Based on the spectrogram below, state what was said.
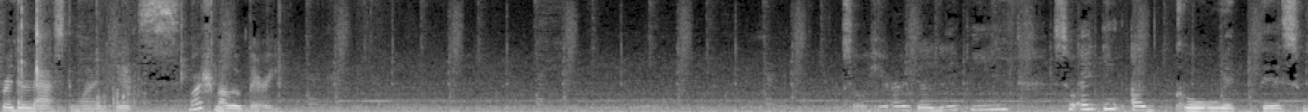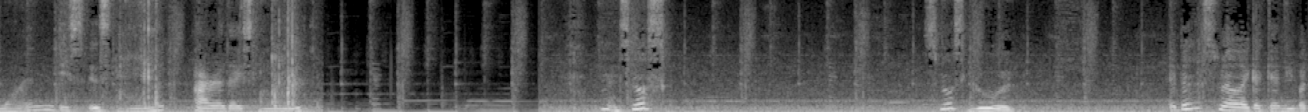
For the last one, it's Marshmallow Berry. so here are the lippies so i think i'll go with this one this is the paradise nude mm, it smells it smells good it doesn't smell like a candy but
